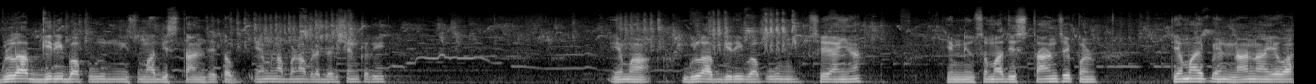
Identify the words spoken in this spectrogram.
ગુલાબગીરી બાપુની સમાધિ સ્થાન છે. તો એમના પણ આપણે દર્શન કરી. એમાં ગુલાબગીરી બાપુનું છે અહીંયા. એમનું સમાધિ સ્થાન છે, પણ તેમાંય પણ નાના એવા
